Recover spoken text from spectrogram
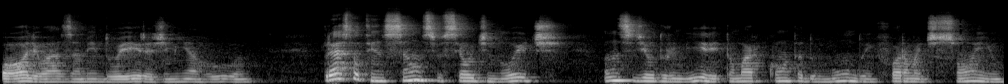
Olho as amendoeiras de minha rua Presto atenção se o céu de noite, antes de eu dormir e tomar conta do mundo em forma de sonho,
